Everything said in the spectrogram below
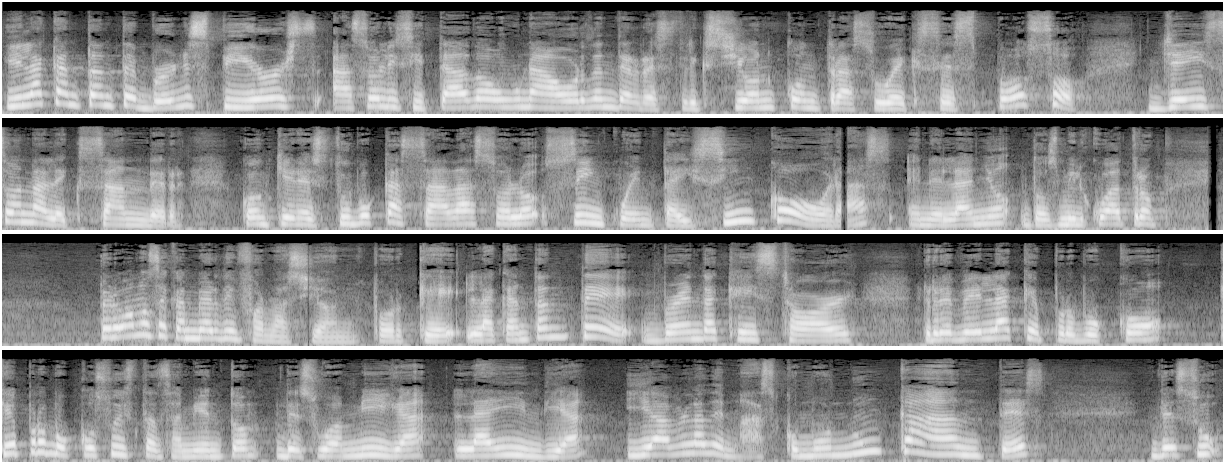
Y la cantante Britney Spears ha solicitado una orden de restricción contra su ex esposo, Jason Alexander, con quien estuvo casada solo 55 horas en el año 2004. Pero vamos a cambiar de información porque la cantante Brenda K. Starr revela que provocó que provocó su distanciamiento de su amiga, la India, y habla además, como nunca antes, de su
